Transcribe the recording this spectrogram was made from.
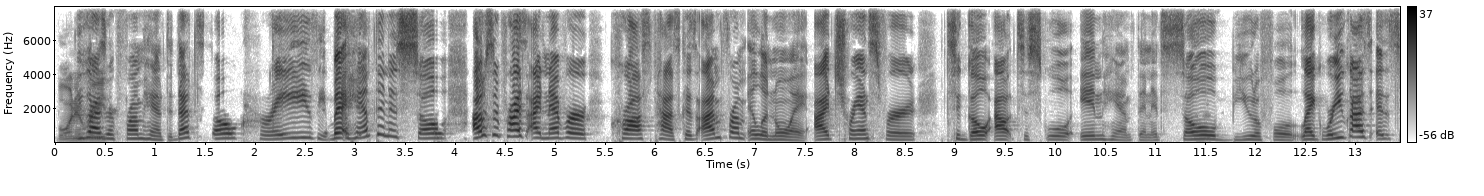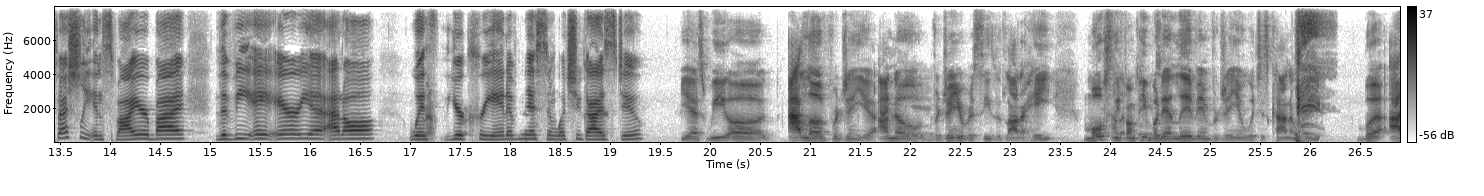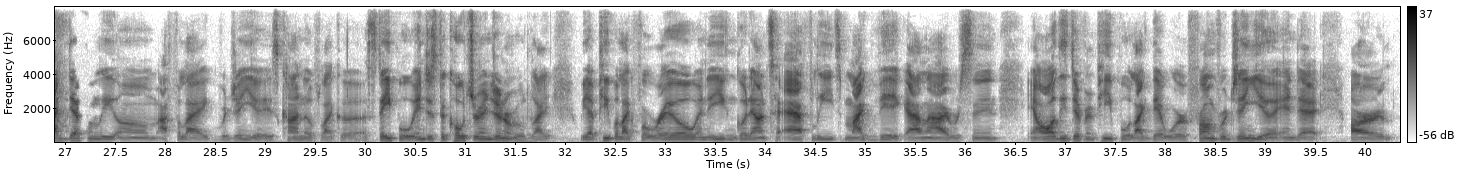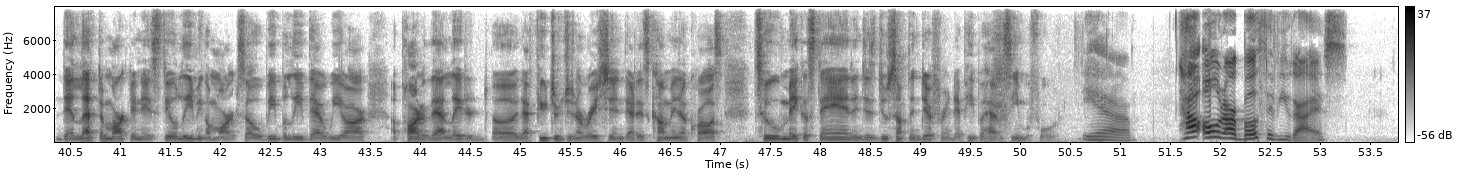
Born You guys raised. are from Hampton. That's so crazy. But Hampton is so. I'm surprised I never crossed paths because I'm from Illinois. I transferred to go out to school in Hampton. It's so Mm-hmm. beautiful. Like, were you guys especially inspired by the VA area at all with No. your creativeness and what you guys do? Yes, we uh I love Virginia. I know Yeah. Virginia receives a lot of hate, mostly from people Virginia. that live in Virginia, which is kind of weird. But I definitely um I feel like Virginia is kind of like a, a staple in just the culture in general. Like we have people like Pharrell and then you can go down to athletes, Mike Vick, Allen Iverson, and all these different people like that were from Virginia and that are that left a mark and is still leaving a mark. So we believe that we are a part of that later uh that future generation that is coming across to make a stand and just do something different that people haven't seen before. Yeah. How old are both of you guys?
